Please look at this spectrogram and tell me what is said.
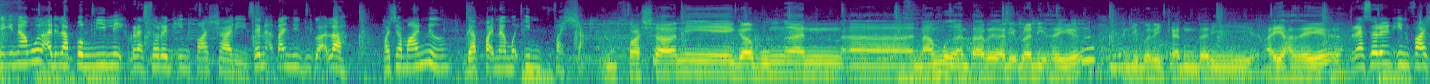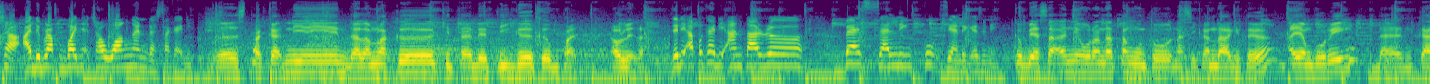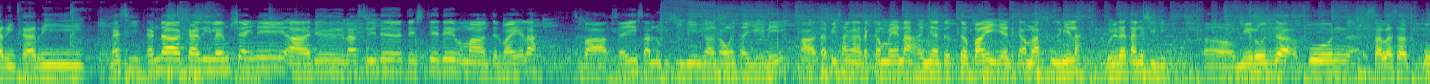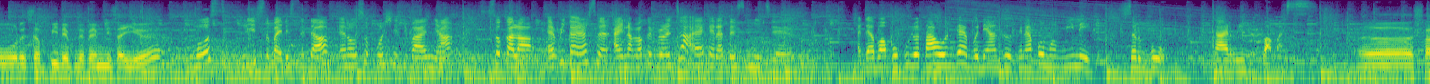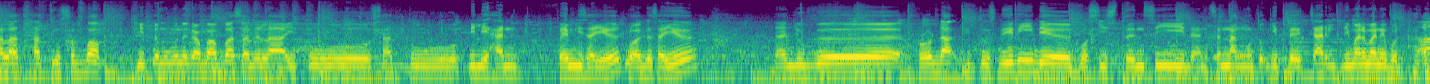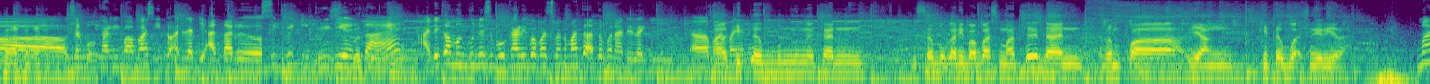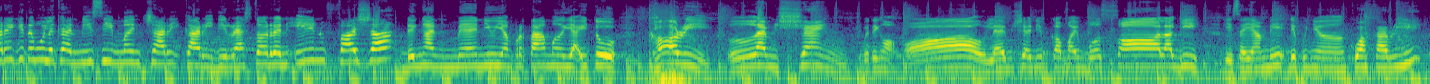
Cik Inamul adalah pemilik restoran Infasha ni. Saya nak tanya jugalah, macam mana dapat nama Infasha? Infasha ni gabungan uh, nama antara adik-beradik saya yang diberikan dari ayah saya. Restoran Infasha ada berapa banyak cawangan dah setakat ni? Uh, setakat ni dalam Melaka kita ada 3 ke 4 outlet lah. Jadi apakah di antara best selling foods yang ada kat sini? Kebiasaannya orang datang untuk nasi kandar kita, ayam goreng dan kari-kari. Nasi kandar kari lam shang ni uh, dia rasa dia, tekstur dia memang terbaik lah. Sebab saya selalu ke sini dengan kawan saya ni. Uh, tapi sangat recommend lah, hanya ter- terbaik yang dekat Melaka ni lah. Boleh datang ke sini. Uh, mi rojak pun salah satu resepi daripada family saya. Mostly sebab dia sedap and also portion dia banyak. So kalau every time rasa I nak makan rojak, I akan datang sini je. Ada berapa puluh tahun kan berniaga, kenapa memilih serbuk kari babas? Uh, salah satu sebab kita menggunakan babas adalah itu satu pilihan family saya, keluarga saya dan juga produk itu sendiri dia konsistensi dan senang untuk kita cari di mana-mana pun. Wow, serbuk kari babas itu adalah di antara secret ingredient Betul. lah eh. Adakah menggunakan serbuk kari babas semata-mata ataupun ada lagi uh, Uh, bahan-bahan kita menggunakan serbuk kari babas semata dan rempah yang kita buat sendirilah. Mari kita mulakan misi mencari kari di restoran Infasha dengan menu yang pertama iaitu kari lamb shank. Cuba tengok. Wow, lamb shank ni bukan main besar lagi. Okay, saya ambil dia punya kuah kari.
